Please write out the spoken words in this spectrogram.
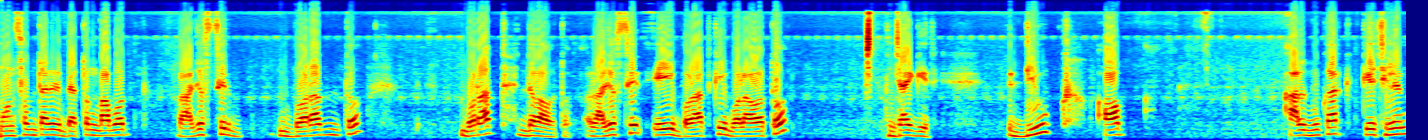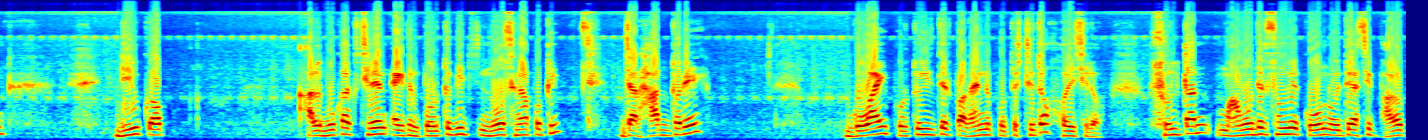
মনসবদারের বেতন বাবদ রাজস্থের বরাদ্দ, বরাত দেওয়া হতো? রাজস্থের এই বরাতকেই বলা হতো জায়গির ডিউক অফ আলবুকার্ক কে ছিলেন? ডিউক অফ আলবুকার্ক ছিলেন একজন পর্তুগিজ নৌ সেনাপতি, যার হাত ধরে গোয়ায় পর্তুগিজদের প্রাধান্য প্রতিষ্ঠিত হয়েছিল। সুলতান মাহমুদের সঙ্গে কোন ঐতিহাসিক ভারত,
